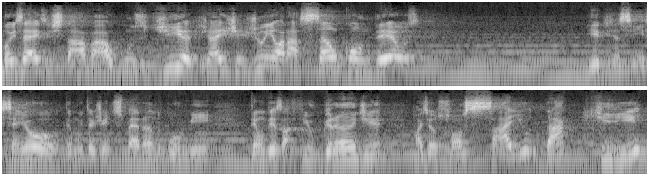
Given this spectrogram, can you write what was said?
Moisés estava há alguns dias já em jejum em oração com Deus. E ele diz assim: Senhor, tem muita gente esperando por mim, tem um desafio grande, mas eu só saio daqui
